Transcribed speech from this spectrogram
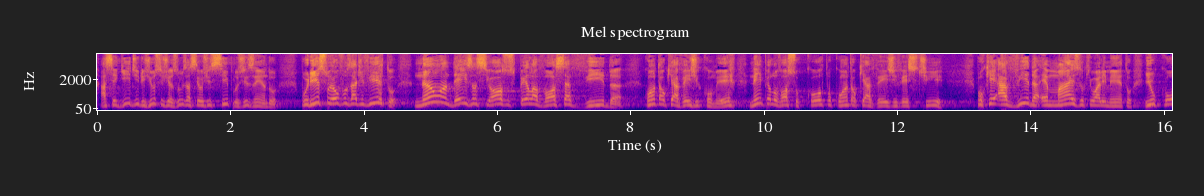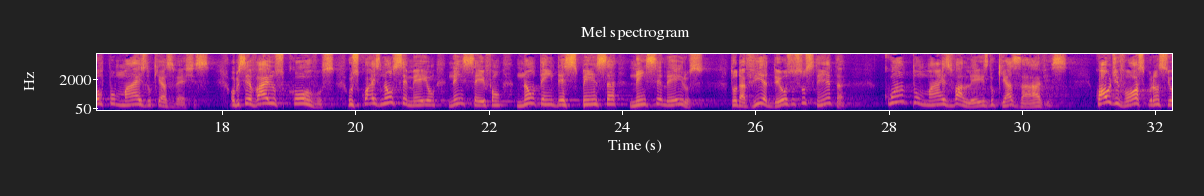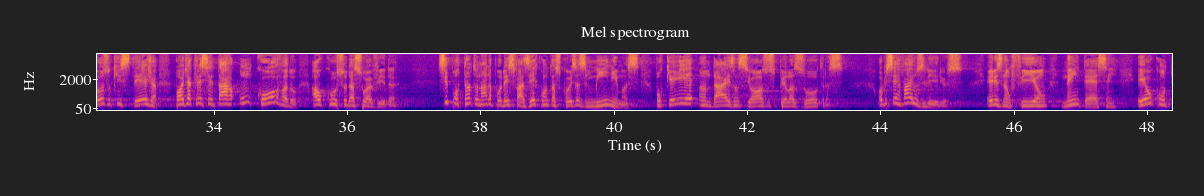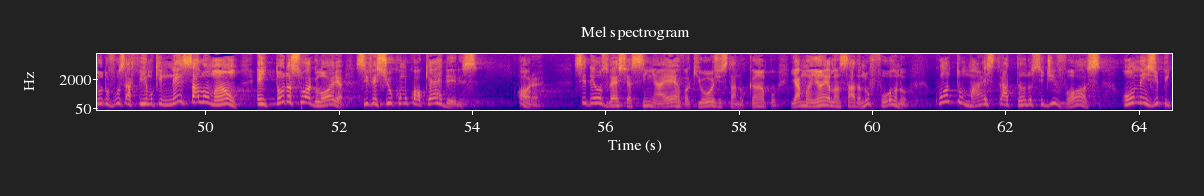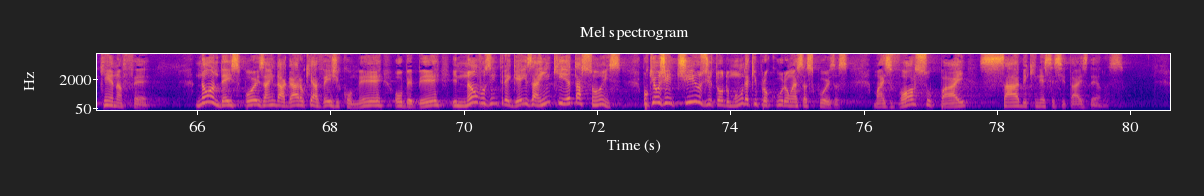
A seguir, dirigiu-se Jesus a seus discípulos, dizendo: Por isso eu vos advirto, não andeis ansiosos pela vossa vida, quanto ao que haveis de comer, nem pelo vosso corpo, quanto ao que haveis de vestir. Porque a vida é mais do que o alimento, e o corpo mais do que as vestes. Observai os corvos, os quais não semeiam, nem ceifam, não têm despensa, nem celeiros. Todavia Deus os sustenta. Quanto mais valeis do que as aves? Qual de vós, por ansioso que esteja, pode acrescentar um côvado ao curso da sua vida? Se, portanto, nada podeis fazer quanto às coisas mínimas, por que andais ansiosos pelas outras? Observai os lírios. Eles não fiam, nem tecem, eu, contudo, vos afirmo que nem Salomão, em toda a sua glória, se vestiu como qualquer deles. Ora, se Deus veste assim a erva que hoje está no campo e amanhã é lançada no forno, quanto mais tratando-se de vós, homens de pequena fé. Não andeis, pois, a indagar o que haveis de comer ou beber, e não vos entregueis a inquietações, porque os gentios de todo mundo é que procuram essas coisas mas vosso Pai sabe que necessitais delas.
